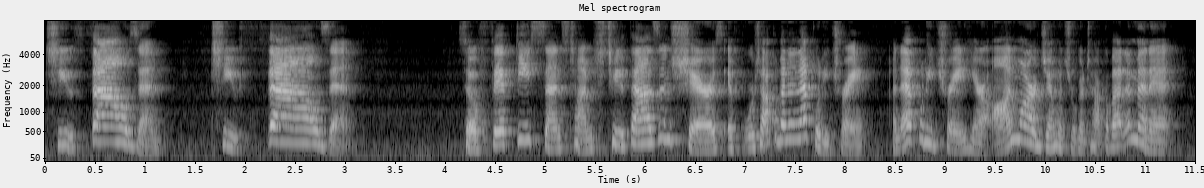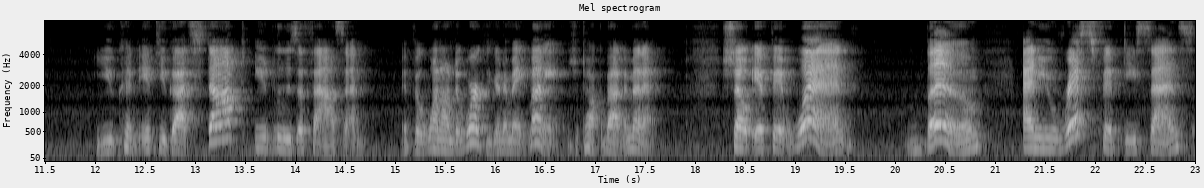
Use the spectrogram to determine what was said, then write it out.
2000. 2000. So 50 cents times 2000 shares if we're talking about an equity trade. An equity trade here on margin, which we're going to talk about in a minute, you could if you got stopped, you'd lose a thousand. If it went on to work, you're going to make money, which we'll talk about in a minute. So if it went, boom, and you risked 50 cents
